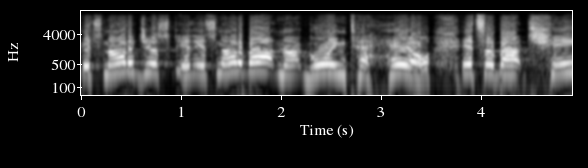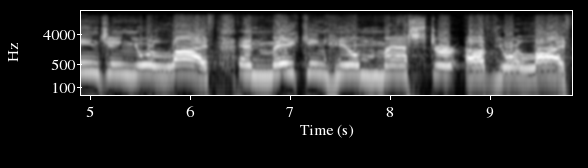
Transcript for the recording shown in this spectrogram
it's not a just it's not about not going to hell. It's about changing your life and making him master of your life.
